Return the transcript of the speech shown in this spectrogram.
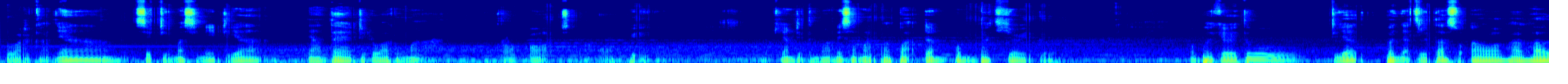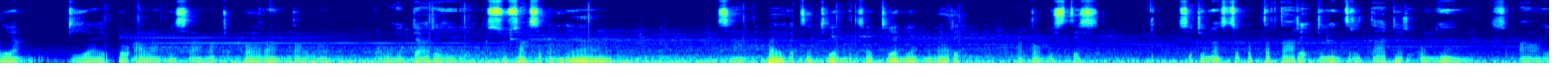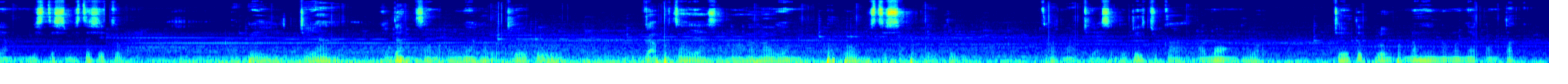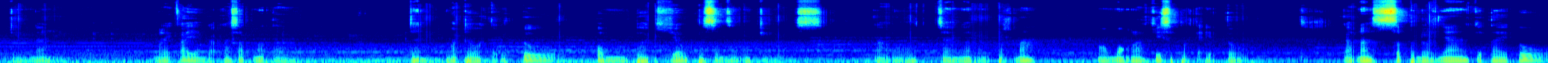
keluarganya si Dimas ini dia nyantai di luar rumah rokok sama kopi. Kemudian ditemani sama bapak dan Om Bagio itu. Om Bagio itu dia banyak cerita soal hal-hal yang dia itu alami selama di perantauan. Mulai dari susah senangnya sampai kejadian-kejadian yang menarik atau mistis si Dimas cukup tertarik dengan cerita dari omnya soal yang mistis-mistis itu. Tapi dia bilang sama omnya kalau dia itu gak percaya sama hal-hal yang berbau mistis seperti itu. Karena dia sendiri juga ngomong kalau dia itu belum pernah yang namanya kontak dengan mereka yang gak kasat mata. Dan pada waktu itu Om Bagio pesen sama Dimas kalau jangan pernah ngomong lagi seperti itu. Karena sebenarnya kita itu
